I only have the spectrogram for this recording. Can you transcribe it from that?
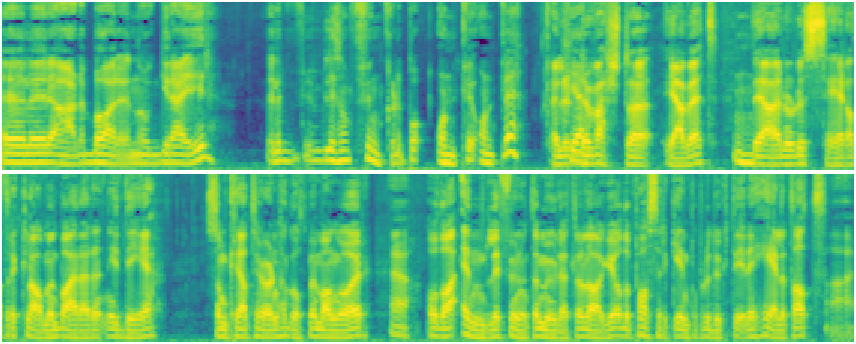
Eller er det bare noe greier? Eller liksom funker det på ordentlig, ordentlig? Eller det verste jeg vet, det er når du ser at reklamen bare er en idé som kreatøren har gått med mange år, Ja. og da endelig funnet en mulighet til å lage, og det passer ikke inn på produktet i det hele tatt. Nei.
